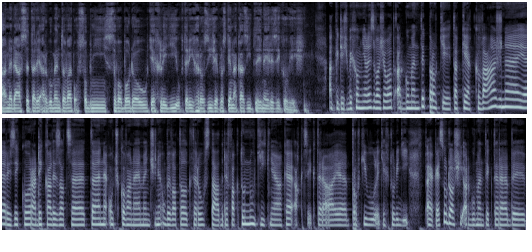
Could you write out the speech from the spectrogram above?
a nedá se tady argumentovat osobní svobodou těch lidí, u kterých hrozí, že prostě nakazí ty nejrizikovější. A když bychom měli zvažovat argumenty proti, tak jak vážné je riziko radikalizace té neočkované menšiny obyvatel, kterou stát de facto nutí k nějaké akci, která je proti vůli těchto lidí? A jaké jsou další argumenty, které by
